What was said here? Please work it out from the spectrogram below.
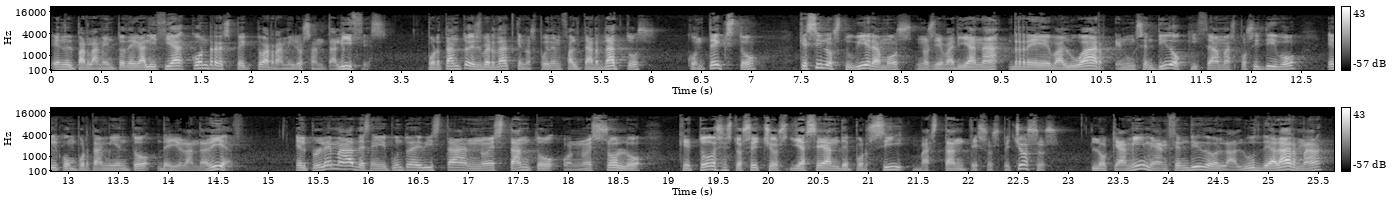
en el Parlamento de Galicia con respecto a Ramiro Santalices. Por tanto, es verdad que nos pueden faltar datos, contexto, que si los tuviéramos nos llevarían a reevaluar en un sentido quizá más positivo el comportamiento de Yolanda Díaz. El problema, desde mi punto de vista, no es tanto o no es solo que todos estos hechos ya sean de por sí bastante sospechosos. Lo que a mí me ha encendido la luz de alarma,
